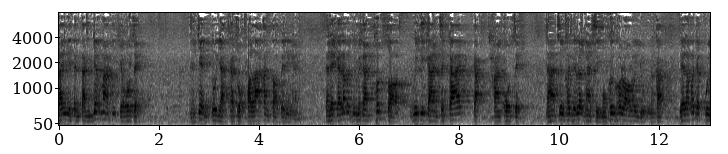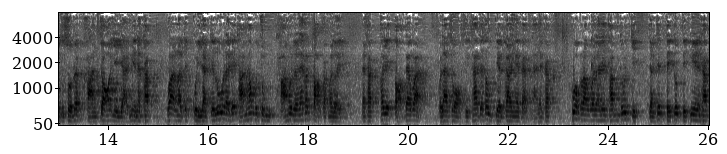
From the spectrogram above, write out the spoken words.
รายละเอียดต่างๆ เยอะมากที่เกี่ยวโอเซอย่างเช่น ตัวอย่างการสอบปลาร้าขั้นตอนเป็นยังไง แต่ในการแล้วก็จะมีการทดสอบวิธีการสกายกับทางโอเซนะฮะซึ่งเขาจะเลิกงานสี่โมงครึ่งเขารอเราอยู่นะครับ เดี๋ยวเราก็จะคุยสดๆด้วยผ่านจอใหญ่ๆนี่นะครับ ว่าเราจะคุยอยากจะรู้อะไรได้ถามห้องประชุมถามมาเลยแล้วเขาตอบกลับมาเลยนะครับเขาจะตอบได้ว่า เวลาส่งออกสินค้าจะต้องเตรียมการยังไงแบบไหนนะครับ พวกเราเวลาจะทำธุรกิจ อย่างเช่นติดตู้นติดนี่นะครับ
